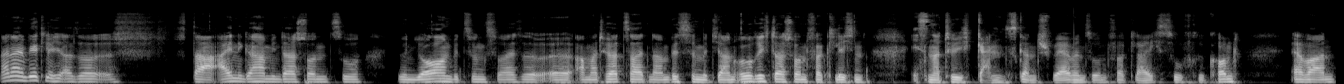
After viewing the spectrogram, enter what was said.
Nein, nein, wirklich. Also da einige haben ihn da schon zu Junioren- beziehungsweise äh, Amateurzeiten ein bisschen mit Jan Ulrich da schon verglichen. Ist natürlich ganz, ganz schwer, wenn so ein Vergleich so früh kommt. Er war ein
